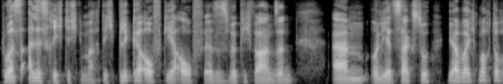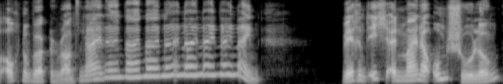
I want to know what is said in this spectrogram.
Du hast alles richtig gemacht. Ich blicke auf dir auf. Das ist wirklich Wahnsinn. Ähm, und jetzt sagst du, ja, aber ich mache doch auch nur Workarounds. Nein, nein, nein, nein, nein, nein, nein, nein, nein. Während ich in meiner Umschulung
